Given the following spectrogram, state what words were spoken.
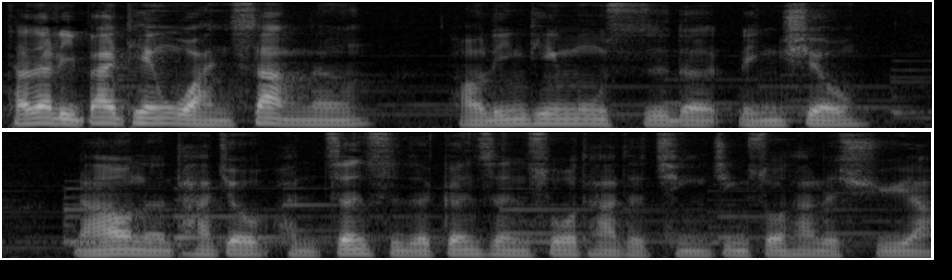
他在礼拜天晚上呢，好聆听牧师的灵修。然后呢，他就很真实的跟神说他的情境，说他的需要。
